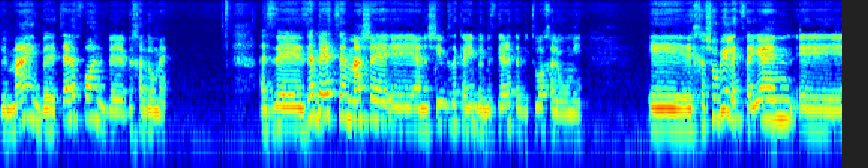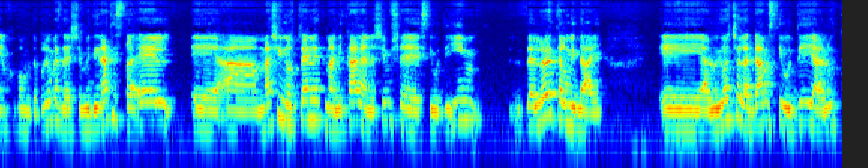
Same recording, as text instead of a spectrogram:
במים, בטלפון וכדומה. אז אה, זה בעצם מה שאנשים זכאים במסגרת הביטוח הלאומי. חשוב לי לציין, אנחנו כבר מדברים בזה, שמדינת ישראל מה שהיא נותנת, מעניקה לאנשים שסיעודיים, זה לא יותר מדי. אה, העלויות של אדם סיעודי, העלות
